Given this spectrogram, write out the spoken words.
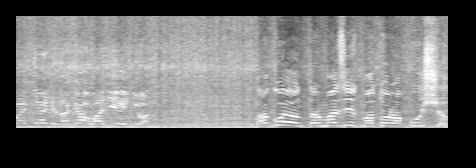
подняли, нога в воде идет. Ногой он тормозит, мотор опущен.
